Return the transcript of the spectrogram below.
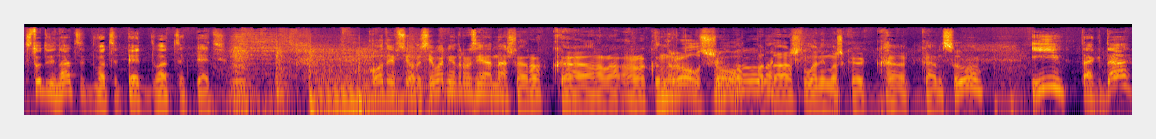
112 25 25. Вот и все. На сегодня, друзья, наше рок, э, рок-н-ролл шоу подошло немножко к концу. И тогда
